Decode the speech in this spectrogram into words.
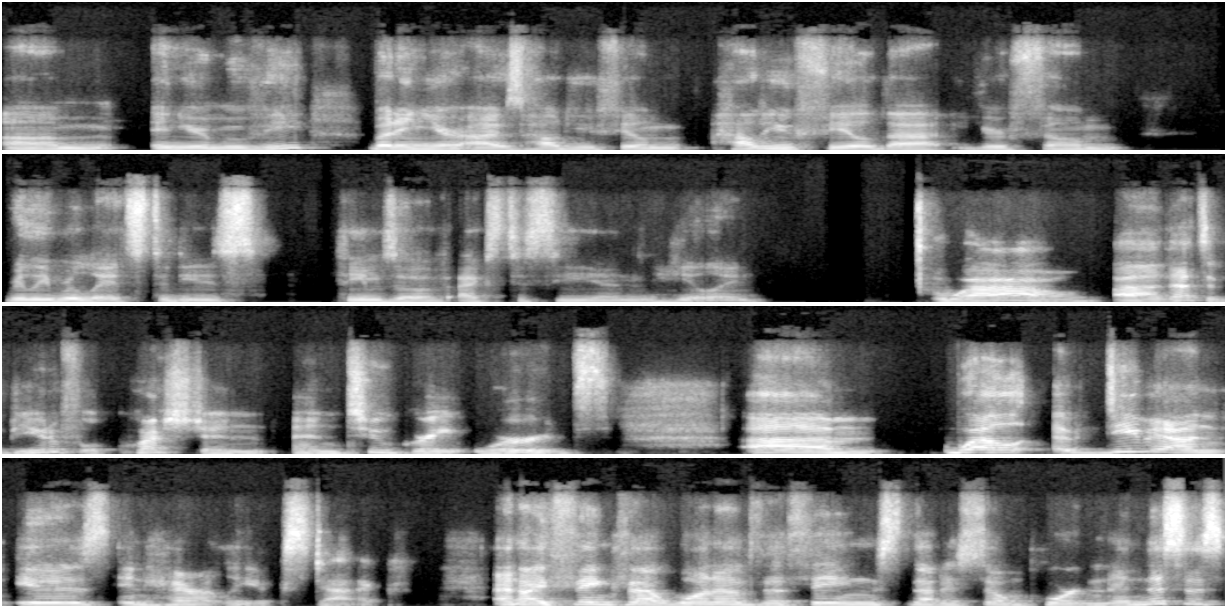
um, in your movie. But in your eyes, how do you feel? How do you feel that your film really relates to these themes of ecstasy and healing? Wow, uh, that's a beautiful question and two great words. Um, well, D-Man is inherently ecstatic. And I think that one of the things that is so important, and this is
